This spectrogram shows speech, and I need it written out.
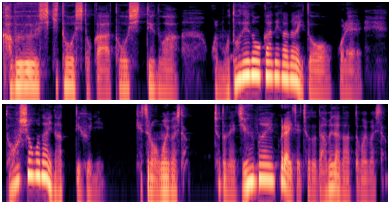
株式投資とか投資っていうのは、これ元値のお金がないと、これ、どうしようもないなっていうふうに結論思いました。ちょっとね、10万円くらいじゃちょっとダメだなって思いました。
